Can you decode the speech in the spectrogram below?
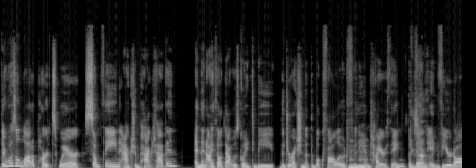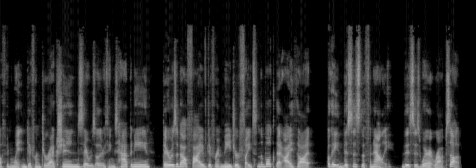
There was a lot of parts where something action packed happened. And then I thought that was going to be the direction that the book followed for the mm-hmm. entire thing. But Exactly. then it veered off and went in different directions. There was other things happening. There was about five different major fights in the book that I thought, okay, this is the finale. This is where it wraps up.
